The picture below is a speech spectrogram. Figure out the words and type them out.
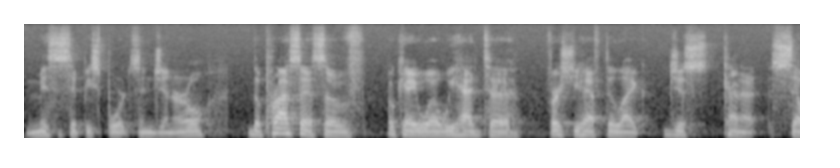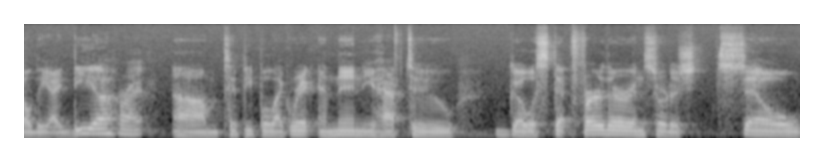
Mississippi sports in general. The process of, okay, well, we had to, first you have to like just kind of sell the idea right. um, to people like Rick, and then you have to go a step further and sort of sh- sell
